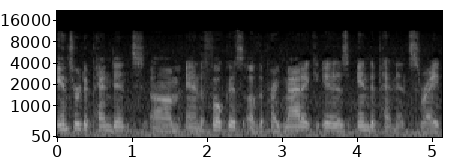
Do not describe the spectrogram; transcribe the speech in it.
interdependent, um, and the focus of the pragmatic is independence, right?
